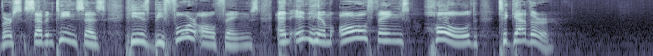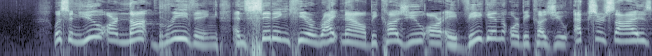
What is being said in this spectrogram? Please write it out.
Verse 17 says, He is before all things, and in Him all things hold together. Listen, you are not breathing and sitting here right now because you are a vegan or because you exercise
